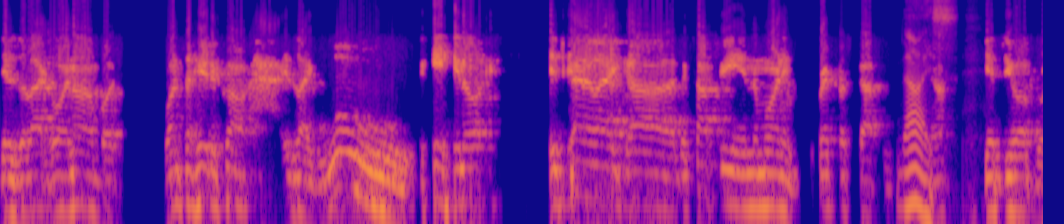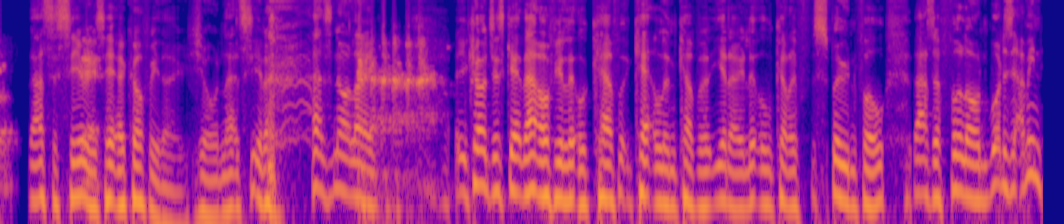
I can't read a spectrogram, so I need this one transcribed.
there's a lot going on. But once I hear the crowd, it's like whoa, you know. It's kind of like uh, the coffee in the morning, breakfast coffee. Nice. gets you up, bro. That's a serious hit of coffee, though, Sean. That's you know, that's not like you can't just get that off your little kettle and cup of you know, little kind of spoonful. That's a full on. What is it? I mean,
